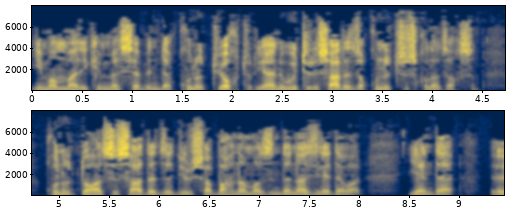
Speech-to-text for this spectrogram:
İmam Malik'in mezhebinde kunut yoktur. Yani vitri sadece kunutsuz kılacaksın. Kunut duası sadece diyor sabah namazında nazilede var. Yen de e,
